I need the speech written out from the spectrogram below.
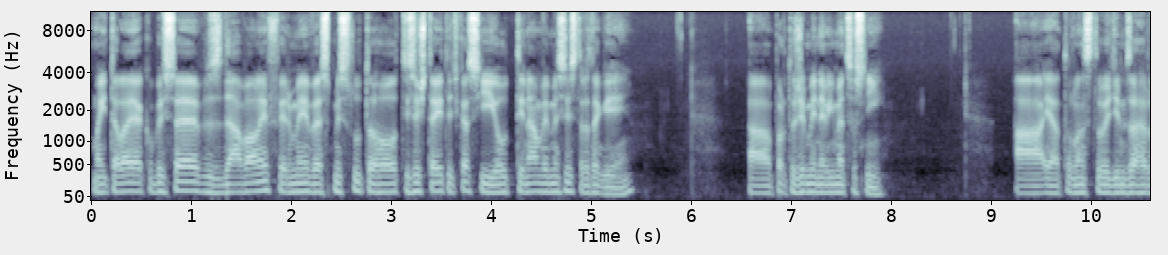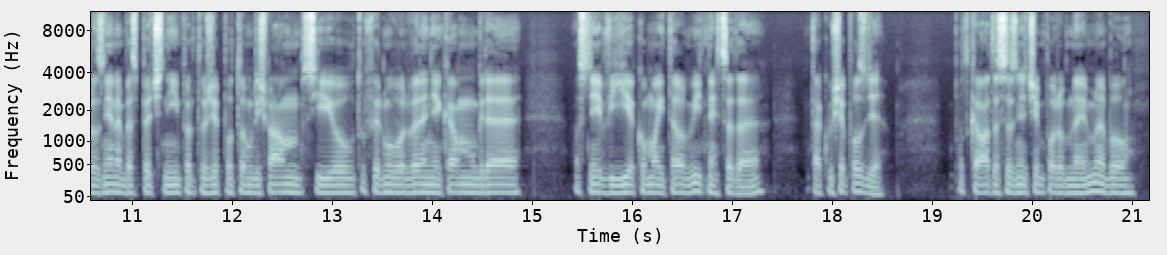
majitelé jakoby se vzdávali firmy ve smyslu toho, ty jsi tady teďka CEO, ty nám vymyslí strategii, a protože my nevíme, co s ní. A já tohle to vidím za hrozně nebezpečný, protože potom, když vám CEO tu firmu odvede někam, kde vlastně ví, jako majitel mít nechcete, tak už je pozdě. Potkáváte se s něčím podobným, nebo Eh,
